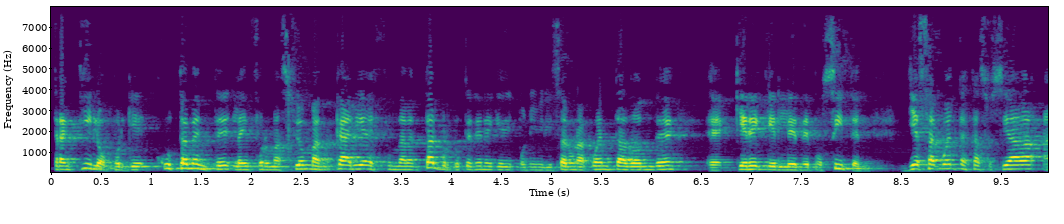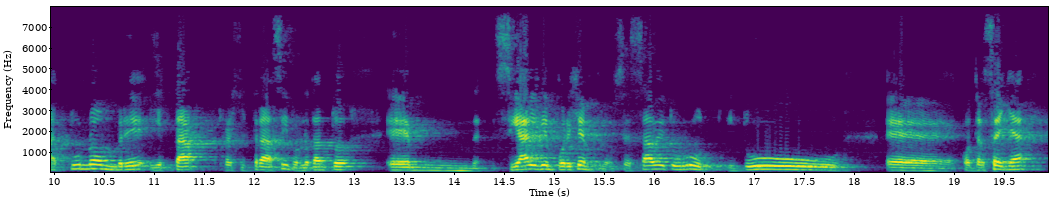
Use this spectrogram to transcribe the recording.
Tranquilo, porque justamente la información bancaria es fundamental, porque usted tiene que disponibilizar una cuenta donde eh, quiere que le depositen. Y esa cuenta está asociada a tu nombre y está registrada así, por lo tanto, em, si alguien, por ejemplo, se sabe tu root y tu eh, contraseña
